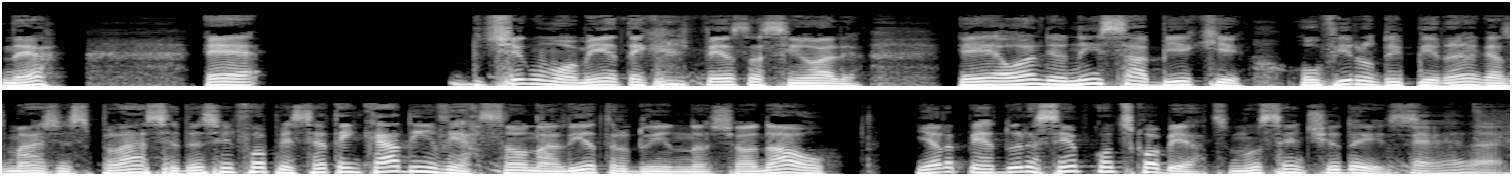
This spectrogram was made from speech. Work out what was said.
Né? É, chega um momento em que a gente pensa assim, olha, é, olha, eu nem sabia que ouviram do Ipiranga as margens plácidas. Se a gente for pensar, tem cada inversão na letra do hino nacional e ela perdura sempre com descobertos, no sentido é esse. É verdade.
